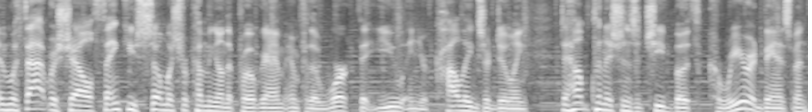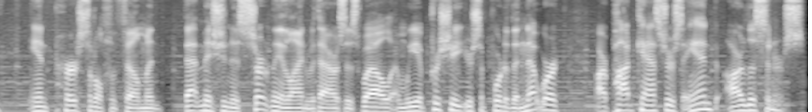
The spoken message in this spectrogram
And with that, Rachelle, thank you so much for coming on the program and for the work that you and your colleagues are doing to help clinicians achieve both career advancement and personal fulfillment. That mission is certainly aligned with ours as well, and we appreciate your support of the network, our podcasters, and our listeners.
